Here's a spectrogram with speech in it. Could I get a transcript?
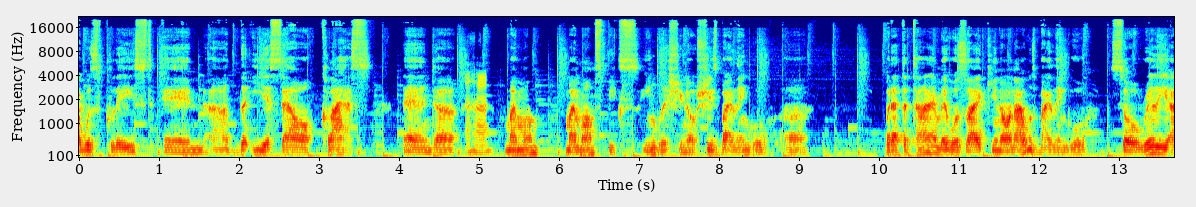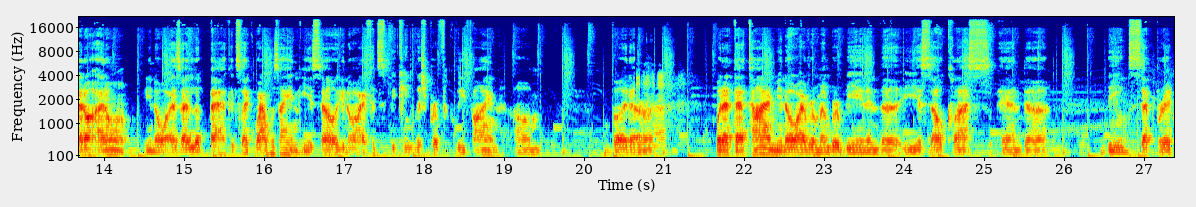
was placed in uh, the ESL class, and uh, Uh huh. my mom my mom speaks english you know she's bilingual uh, but at the time it was like you know and i was bilingual. So really i don't i don't you know as i look back it's like why was i in esl you know i could speak english perfectly fine. Um, but uh, Uh-huh. but at that time you know i remember being in the esl class and uh, being separate.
